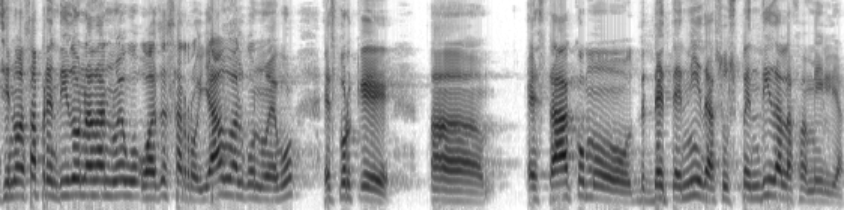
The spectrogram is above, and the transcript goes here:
si no has aprendido nada nuevo o has desarrollado algo nuevo, es porque ah, está como detenida, suspendida la familia.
